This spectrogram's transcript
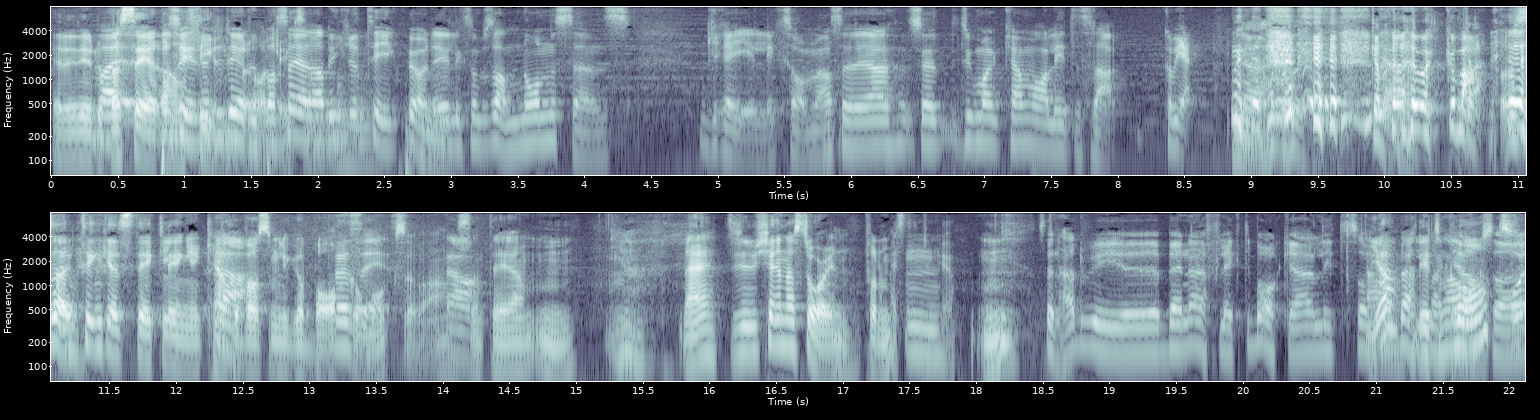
Är det det du baserar precis, en film det är det du på, baserar liksom? din kritik på. Mm. Det är liksom såhär nonsens grej liksom. Alltså jag, så jag tycker man kan vara lite sådär, kom igen. Kom igen. Kom Och så tänka ett steg längre kanske Ja. vad som ligger bakom Precis. också va. Ja. Så att det, mm. Mm. Nej, du känner storyn för det mesta Mm. tycker jag. Mm. Sen hade vi ju Ben Affleck tillbaka lite som Ja, Batman lite också. Och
